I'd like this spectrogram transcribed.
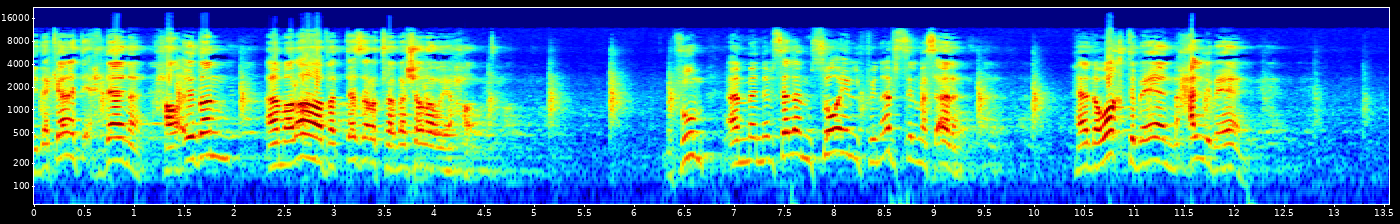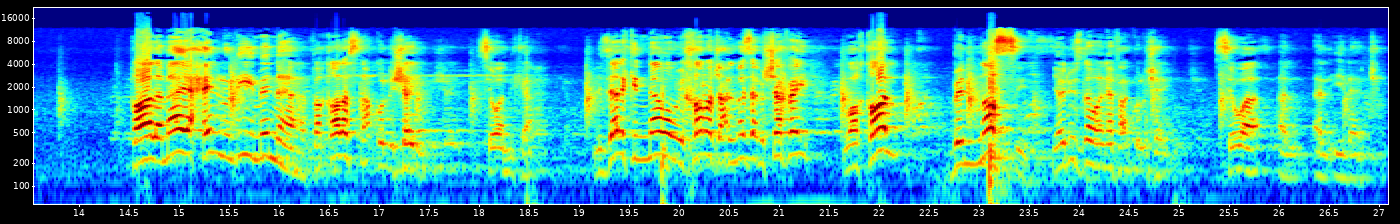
إذا كانت إحدانا حائضا أمرها فاتزرت فبشرها وهي حائض مفهوم؟ أما النبي صلى الله عليه وسلم سئل في نفس المسألة. هذا وقت بيان محل بيان. قال ما يحل لي منها؟ فقال اصنع كل شيء سوى النكاح. لذلك النووي خرج عن المذهب الشافعي وقال بالنص يجوز له أن يفعل كل شيء سوى الإيلاج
